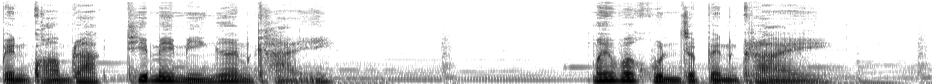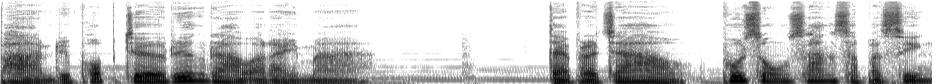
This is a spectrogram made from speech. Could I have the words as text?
เป็นความรักที่ไม่มีเงื่อนไข ไม่ว่าคุณจะเป็นใคร ผ่านหรือพบเจอเรื่องราวอะไรมา แต่พระเจ้าผู้ทรงสร้างสรรพสิ่ง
